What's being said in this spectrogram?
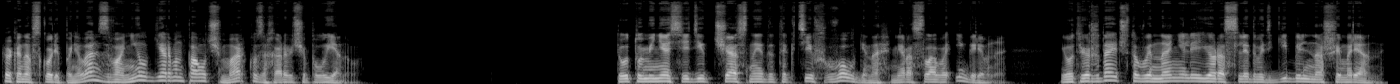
Как она вскоре поняла, звонил Герман Павлович Марку Захаровичу Полуянову. «Тут у меня сидит частный детектив Волгина Мирослава Игоревна. и утверждает, что вы наняли ее расследовать гибель нашей Марианны.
